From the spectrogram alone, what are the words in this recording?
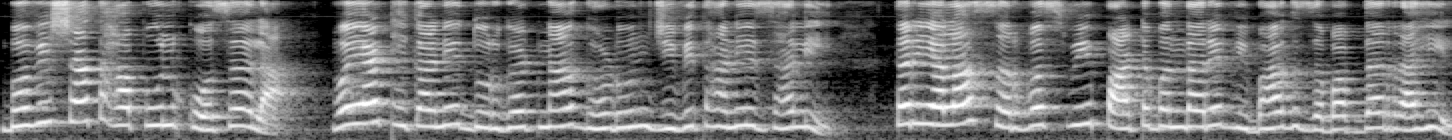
भविष्यात हा पूल कोसळला व या ठिकाणी दुर्घटना घडून जीवितहानी झाली तर याला सर्वस्वी पाटबंधारे विभाग जबाबदार राहील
